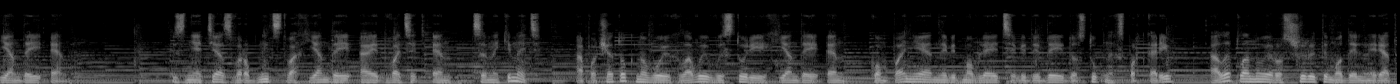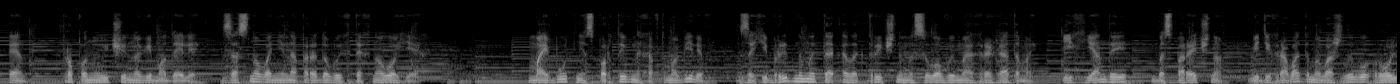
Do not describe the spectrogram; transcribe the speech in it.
Hyundai N. Зняття з виробництва Hyundai i20N це не кінець, а початок нової глави в історії Hyundai N. Компанія не відмовляється від ідеї доступних спорткарів, але планує розширити модельний ряд N, пропонуючи нові моделі, засновані на передових технологіях. Майбутнє спортивних автомобілів за гібридними та електричними силовими агрегатами, і Hyundai, безперечно, відіграватиме важливу роль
